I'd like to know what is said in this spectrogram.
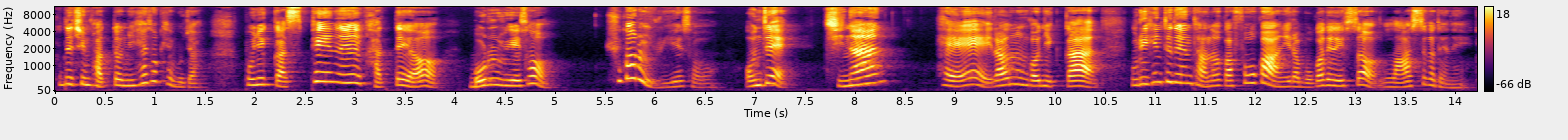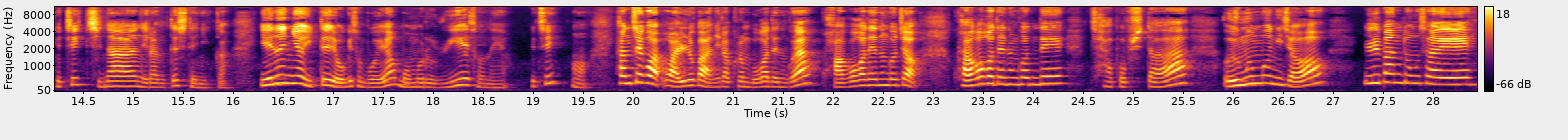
근데 지금 봤더니 해석해보자. 보니까 스페인을 갔대요. 뭐를 위해서? 휴가를 위해서. 언제? 지난 해라는 거니까 우리 힌트 된 단어가 for가 아니라 뭐가 되겠어? last가 되네. 그치? 지난이라는 뜻이 되니까. 얘는요 이때 여기서 뭐예요? 뭐뭐를 위해서네요 그치? 어. 현재가 완료가 아니라 그럼 뭐가 되는 거야? 과거가 되는 거죠. 과거가 되는 건데 자 봅시다. 의문문이죠. 일반 동사의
